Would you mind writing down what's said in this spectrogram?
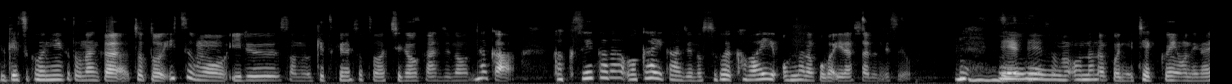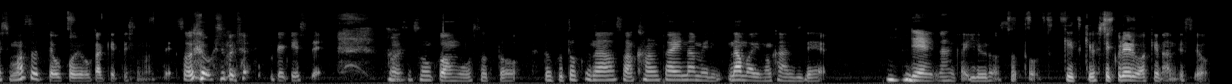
受付に行くとなんか、ちょっといつもいる、その受付の人とは違う感じの、なんか、学生かな若い感じのすごい可愛い女の子がいらっしゃるんですよ。で、ね、その女の子にチェックインお願いしますってお声をかけてしまって、それをおかけして、そうですね、その子はもうちょっと独特なさ関西なめり、なまりの感じで、で、なんかいろいろちょっと受付をしてくれるわけなんですよ。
